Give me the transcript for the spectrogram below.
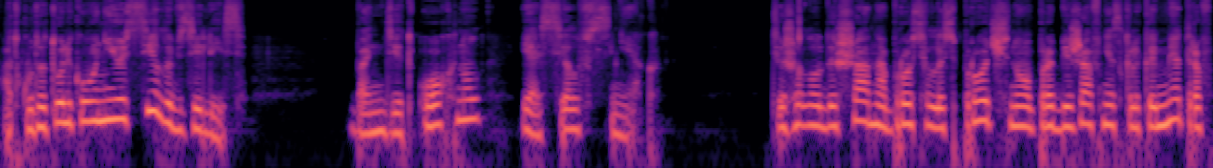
откуда только у нее силы взялись. Бандит охнул и осел в снег. Тяжело дыша, она бросилась прочь, но, пробежав несколько метров,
